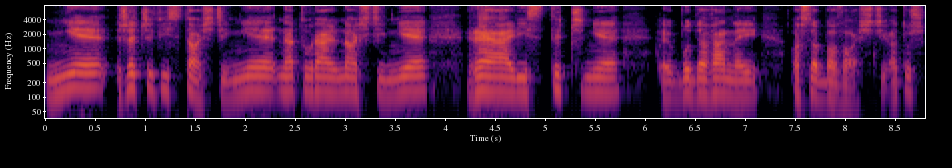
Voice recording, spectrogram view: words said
nie rzeczywistości, nie naturalności, nie realistycznie e, budowanej osobowości. Otóż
